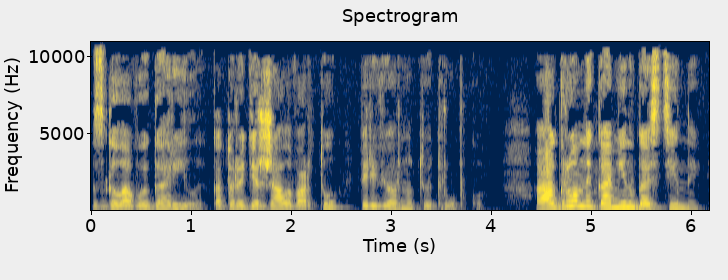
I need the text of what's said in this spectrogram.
с головой гориллы, которая держала во рту перевернутую трубку. А огромный камин в гостиной —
